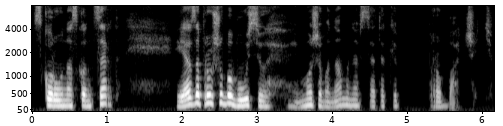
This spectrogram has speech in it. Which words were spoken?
Скоро у нас концерт. Я запрошу бабусю, і може вона мене все-таки пробачить.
